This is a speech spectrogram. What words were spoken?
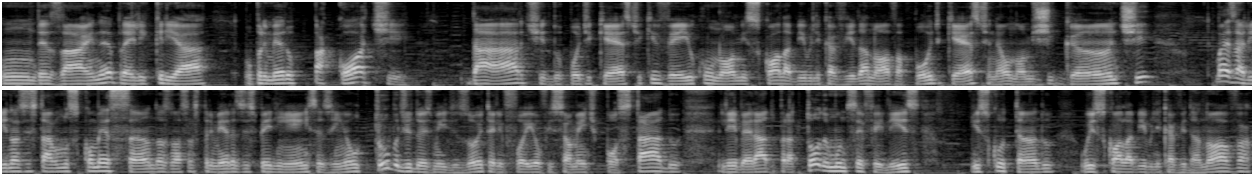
um designer para ele criar o primeiro pacote da arte do podcast que veio com o nome Escola Bíblica Vida Nova Podcast, né? Um nome gigante. Mas ali nós estávamos começando as nossas primeiras experiências. Em outubro de 2018 ele foi oficialmente postado, liberado para todo mundo ser feliz escutando o Escola Bíblica Vida Nova,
